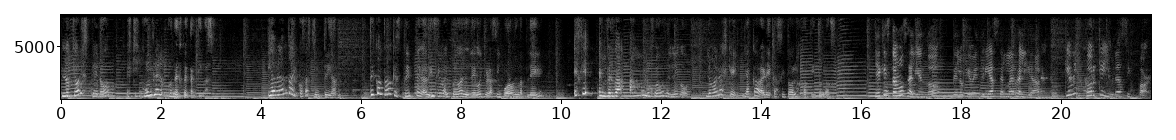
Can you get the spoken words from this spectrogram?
Lo que ahora espero es que cumplan con expectativas. Y hablando de cosas que intrigan, te he contado que estoy pegadísima al juego del Lego Jurassic World en la Play. Es que en verdad amo los juegos de Lego. Lo malo es que ya acabaré casi todos los capítulos. Ya que estamos saliendo de lo que vendría a ser la realidad, ¿qué mejor que Jurassic Park?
